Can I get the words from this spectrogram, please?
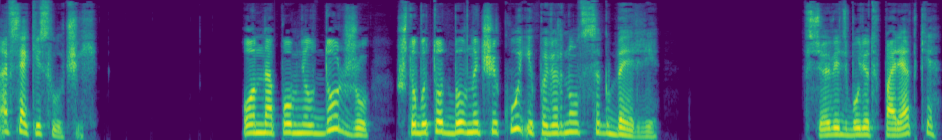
на всякий случай. Он напомнил Доджу, чтобы тот был на чеку и повернулся к Берри. «Все ведь будет в порядке?»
